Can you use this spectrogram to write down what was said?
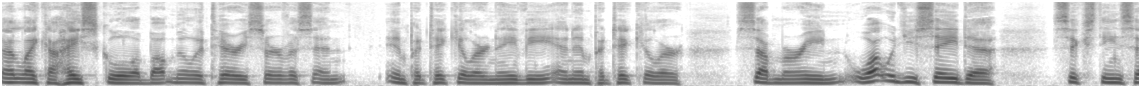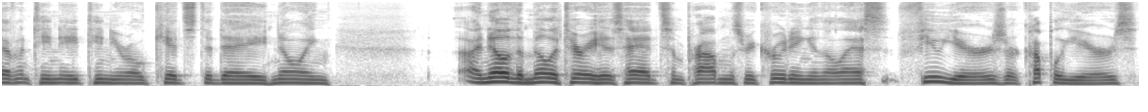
at like a high school about military service and in particular Navy and in particular submarine, what would you say to 16, 17, 18 year old kids today, knowing I know the military has had some problems recruiting in the last few years or couple years.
